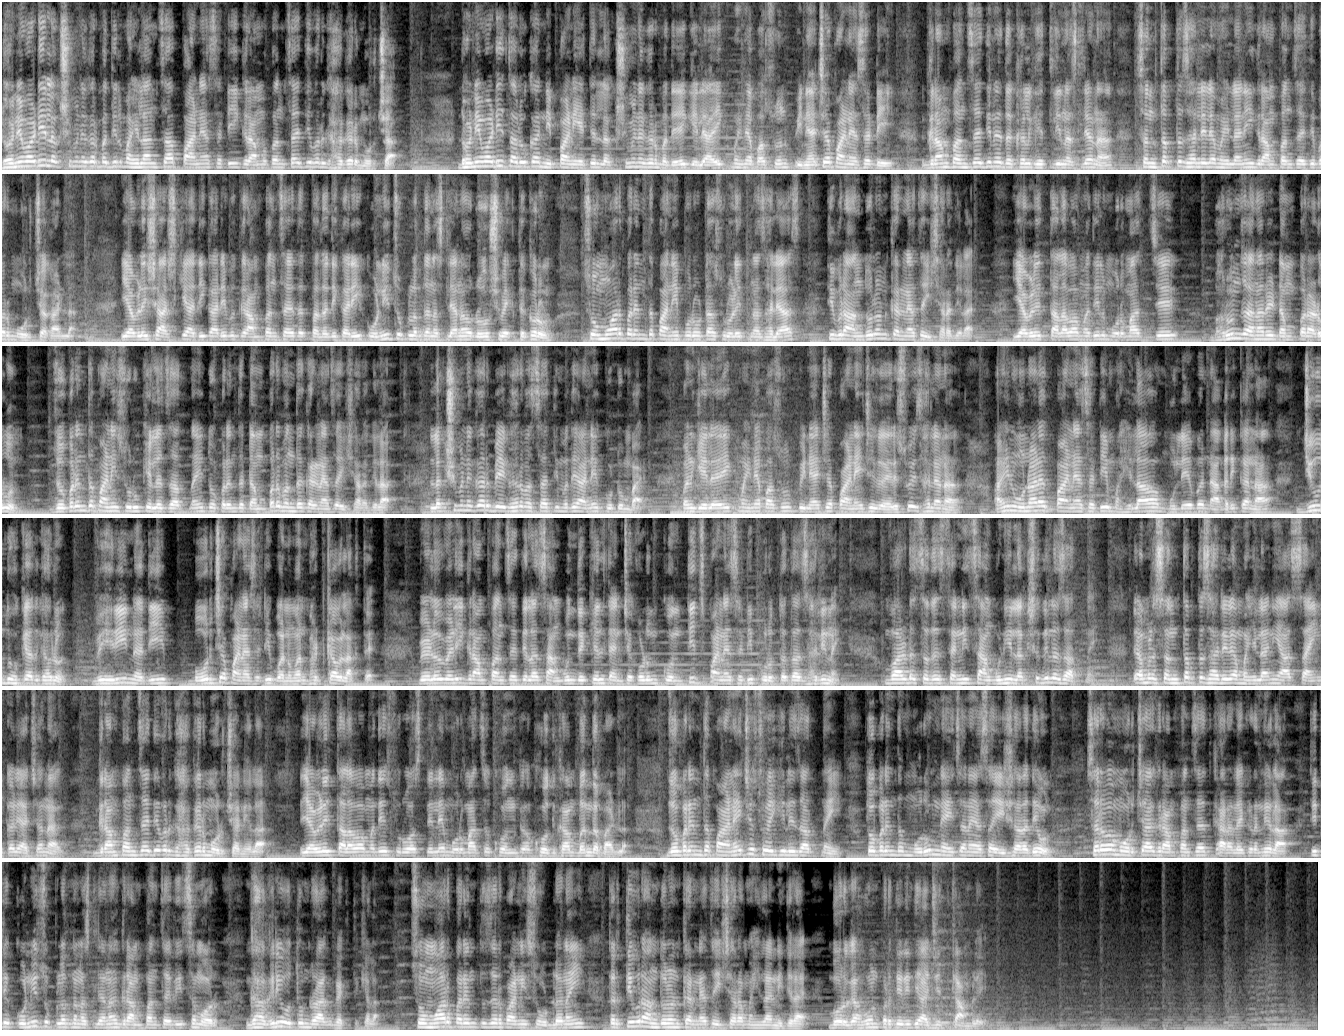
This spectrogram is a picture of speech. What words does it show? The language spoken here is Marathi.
ढोणेवाडी लक्ष्मीनगरमधील महिलांचा पाण्यासाठी ग्रामपंचायतीवर घागर मोर्चा. ढोणेवाडी तालुका निपाणी येथील लक्ष्मीनगरमध्ये गेल्या एक महिन्यापासून पिण्याच्या पाण्यासाठी ग्रामपंचायतीने दखल घेतली नसल्यानं संतप्त झालेल्या महिलांनी ग्रामपंचायतीवर मोर्चा काढला. यावेळी शासकीय अधिकारी व ग्रामपंचायत पदाधिकारी कोणीच उपलब्ध नसल्यानं रोष व्यक्त करून सोमवारपर्यंत पाणी पुरवठा सुरळीत न झाल्यास तीव्र आंदोलन करण्याचा इशारा दिला यावेळी तलावामधील मुरमाचे भरून जाणारे डंपर अडवून जोपर्यंत पाणी सुरू केलं जात नाही तोपर्यंत डंपर बंद करण्याचा इशारा दिला. लक्ष्मीनगर बेघर वसाहतीमध्ये अनेक कुटुंब आहेत. पण गेल्या एक महिन्यापासून पिण्याच्या पाण्याची गैरसोय झाल्यानं आणि उन्हाळ्यात पाण्यासाठी महिला मुले व नागरिकांना जीव धोक्यात घालून विहिरी नदी बोरच्या पाण्यासाठी वनवन भटकावं लागतंय. वेळोवेळी ग्रामपंचायतीला सांगून देखील त्यांच्याकडून कोणतीच पाण्यासाठी पूर्तता झाली नाही. वार्ड सदस्यांनी सांगूनही लक्ष दिलं जात नाही. त्यामुळे संतप्त झालेल्या महिलांनी आज सायंकाळी अचानक ग्रामपंचायतीवर घागर मोर्चा नेला. यावेळी तलावामध्ये सुरू असलेले मुरमाचं खोद खोदकाम बंद पाडलं. जोपर्यंत पाण्याची सोय केली जात नाही तोपर्यंत मुरुम न्यायचा नाही असा इशारा देऊन सर्व मोर्चा ग्रामपंचायत कार्यालयाकडे नेला. तिथे कोणीच उपलब्ध नसल्यानं ग्रामपंचायतीसमोर घागरी ओतून राग व्यक्त केला. सोमवारपर्यंत जर पाणी सोडलं नाही तर तीव्र आंदोलन करण्याचा इशारा महिलांनी दिलाय. बोरगाहून प्रतिनिधी अजित कांबळे.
